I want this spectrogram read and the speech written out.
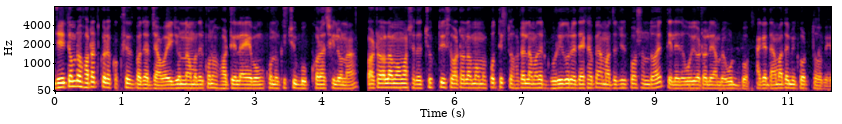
যেহেতু আমরা হঠাৎ করে কক্সেস বাজার যাওয়া, এই জন্য আমাদের কোনো হোটেলে এবং কোনো কিছু বুক করা ছিল না। অটোওয়ালা মামার সাথে চুক্তি ছিল অটোওয়ালা মামা প্রত্যেকটা হোটেলে আমাদের ঘুরে ঘুরে দেখাবে। আমাদের যদি পছন্দ হয়, তাহলে ওই হোটেলে আমরা উঠবো। আগে দামাদামি করতে হবে।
